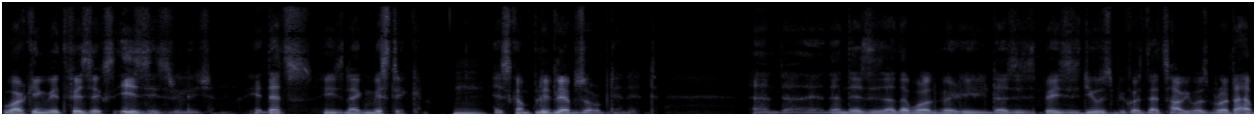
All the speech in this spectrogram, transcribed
working with physics is his religion. That's, he's like mystic. Mm. He's completely absorbed in it. And uh, then there's this other world where he does his pays his dues because that's how he was brought up.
